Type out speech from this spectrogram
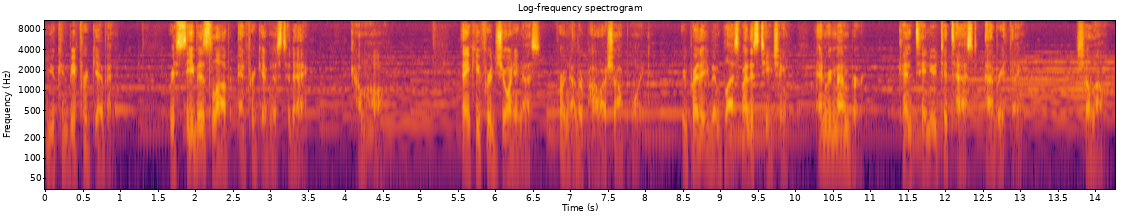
you can be forgiven. Receive His love and forgiveness today. Come home. Thank you for joining us for another Parashah Point. We pray that you've been blessed by this teaching, and remember, continue to test everything. Shalom.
